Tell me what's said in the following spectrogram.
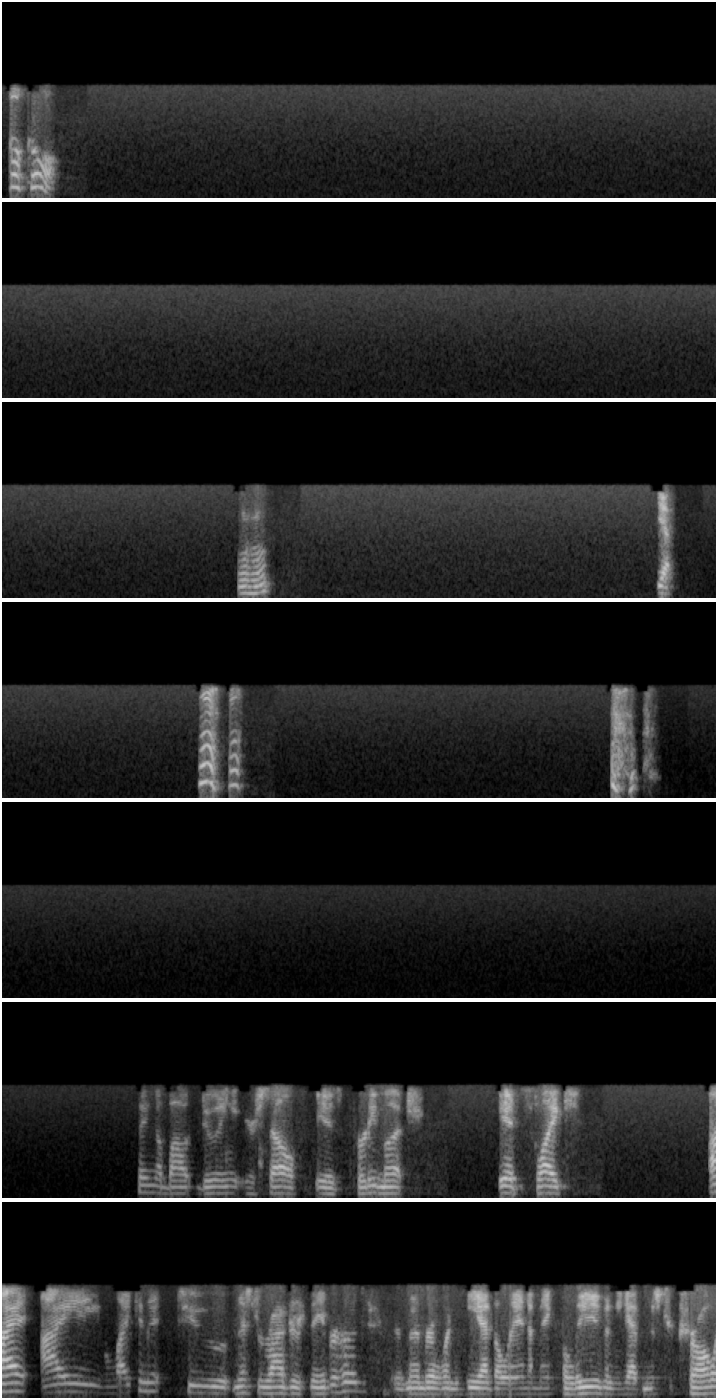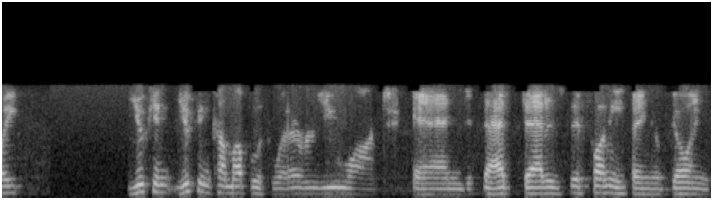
Oh, cool. Mhm. Yep. Thing about doing it yourself is pretty much it's like I I liken it to Mr. Rogers' Neighborhood. Remember when he had the land of make believe and he had Mr. Trolley? You can you can come up with whatever you want, and that that is the funny thing of going.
